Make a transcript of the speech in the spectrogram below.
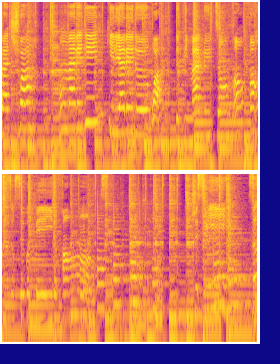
pas de choix. On m'avait dit qu'il y avait deux rois depuis ma plus tendre enfance sur ce beau pays de France. Je suis au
